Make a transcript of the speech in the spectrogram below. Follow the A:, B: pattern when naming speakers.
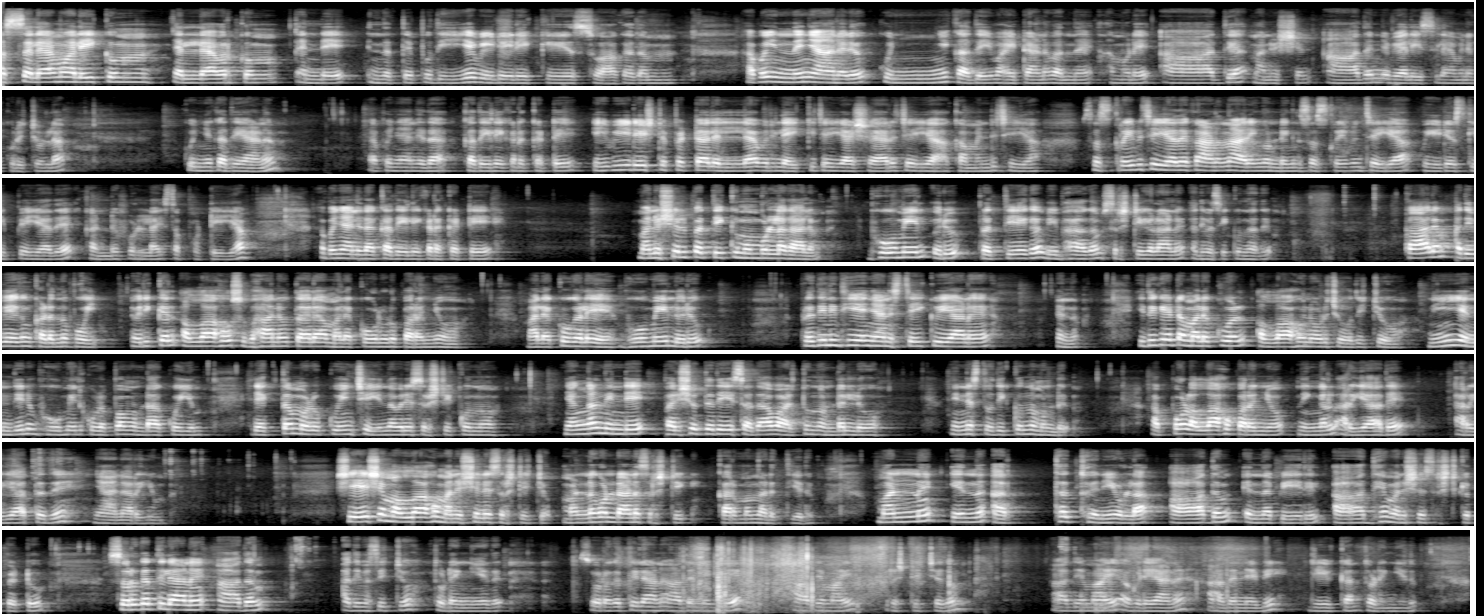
A: അസ്സലാമു അലൈക്കും എല്ലാവർക്കും എന്റെ ഇന്നത്തെ പുതിയ വീഡിയോയിലേക്ക് സ്വാഗതം. അപ്പോൾ ഇന്ന് ഞാനൊരു കുഞ്ഞു കഥയുമായിട്ടാണ് വന്നത് നമ്മുടെ ആദ്യ മനുഷ്യൻ ആദൻ നബി അലൈഹി ഇസ്ലാമിനെ കുറിച്ചുള്ള കുഞ്ഞു കഥയാണ്. അപ്പോൾ ഞാനിതാ കഥയിലേക്ക് കിടക്കട്ടെ. ഈ വീഡിയോ ഇഷ്ടപ്പെട്ടാൽ എല്ലാവരും ലൈക്ക് ചെയ്യുക ഷെയർ ചെയ്യുക കമന്റ് ചെയ്യുക. സബ്സ്ക്രൈബ് ചെയ്യാതെ കാണുന്ന ആരെങ്കിലും ഉണ്ടെങ്കിൽ സബ്സ്ക്രൈബും ചെയ്യുക വീഡിയോ സ്കിപ്പ് ചെയ്യാതെ കണ്ട് ഫുള്ളായി സപ്പോർട്ട് ചെയ്യുക. അപ്പോൾ ഞാനിതാ കഥയിലേക്ക് കിടക്കട്ടെ. മനുഷ്യോൽപ്പത്തിക്ക് മുമ്പുള്ള കാലം. ഭൂമിയിൽ ഒരു പ്രത്യേക വിഭാഗം സൃഷ്ടികളാണ് അധിവസിക്കുന്നത്. കാലം അതിവേഗം കടന്നുപോയി. ഒരിക്കൽ അള്ളാഹു സുബാനു താല മലക്കോളോട് പറഞ്ഞു മലക്കുകളെ ഭൂമിയിൽ ഒരു പ്രതിനിധിയെ ഞാൻ നിശ്ചയിക്കുകയാണ് എന്ന്. ഇത് കേട്ട മലക്കുകൾ അള്ളാഹുവിനോട് ചോദിച്ചു നീ എന്തിനു ഭൂമിയിൽ കുഴപ്പമുണ്ടാക്കുകയും രക്തം ഒഴുക്കുകയും ചെയ്യുന്നവരെ സൃഷ്ടിക്കുന്നു? ഞങ്ങൾ നിന്റെ പരിശുദ്ധതയെ സദാ വാഴ്ത്തുന്നുണ്ടല്ലോ നിന്നെ സ്തുതിക്കുന്നുമുണ്ട്. അപ്പോൾ അള്ളാഹു പറഞ്ഞു നിങ്ങൾ അറിയാതെ അറിയാത്തത് ഞാൻ അറിയും. ശേഷം അള്ളാഹു മനുഷ്യനെ സൃഷ്ടിച്ചു. മണ്ണ് കൊണ്ടാണ് സൃഷ്ടി കർമ്മം നടത്തിയത്. മണ്ണ് എന്ന് അർത്ഥധ്വനിയുള്ള ആദം എന്ന പേരിൽ ആദ്യ മനുഷ്യൻ സൃഷ്ടിക്കപ്പെട്ടു. സ്വർഗത്തിലാണ് ആദം അധിവസിച്ചു തുടങ്ങിയത്. സ്വർഗത്തിലാണ് ആദം നബിയെ ആദ്യമായി സൃഷ്ടിച്ചതും ആദ്യമായി അവിടെയാണ് ആദം നബി ജീവിക്കാൻ തുടങ്ങിയതും.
